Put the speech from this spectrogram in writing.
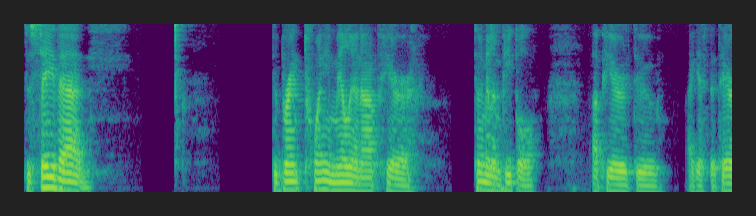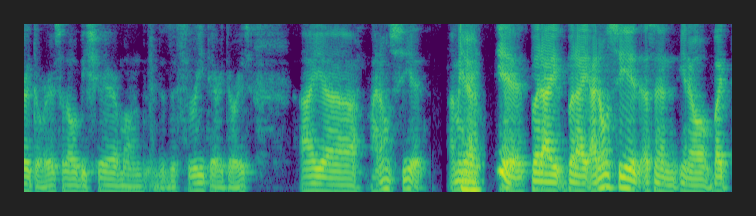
to say that to bring 20 million up here 20 million people up here to I guess the territory, so that will be shared among the, the, three territories. I uh, I don't see it. I mean, yeah. I see it, but I but I, I don't see it as an you know, but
